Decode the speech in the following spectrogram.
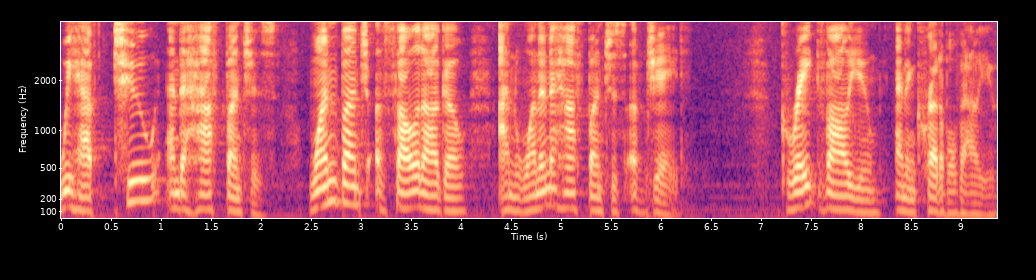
we have two and a half bunches, one bunch of solidago and one and a half bunches of jade. Great volume and incredible value.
